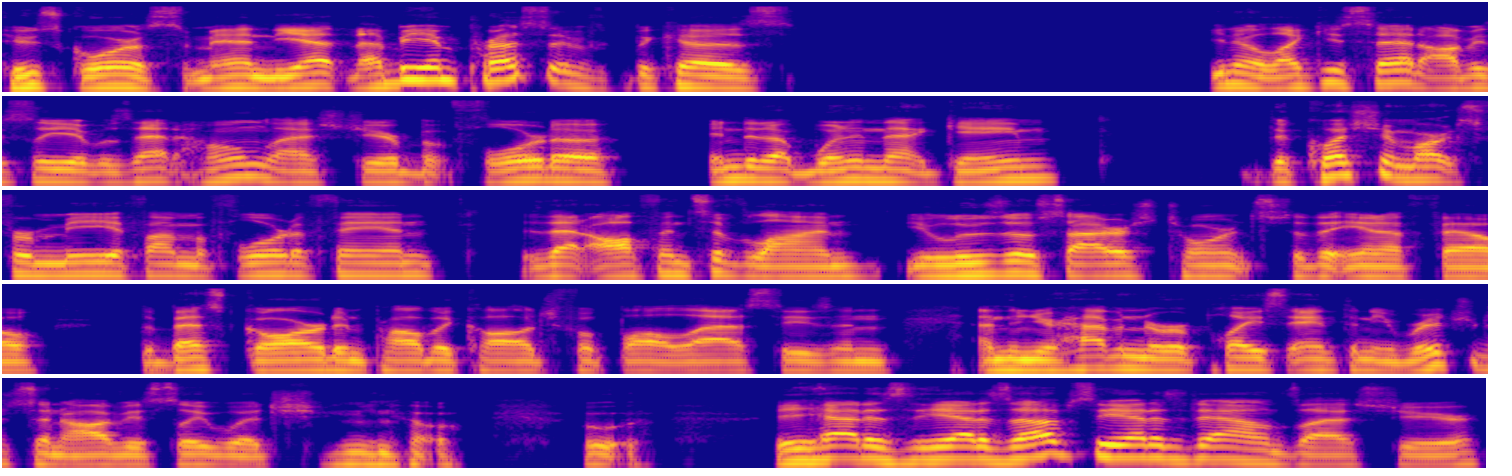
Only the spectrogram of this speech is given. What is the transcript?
Two scores, man. Yeah, that'd be impressive because, you know, like you said, obviously it was at home last year, but Florida ended up winning that game. The question marks for me, if I'm a Florida fan, is that offensive line. You lose O'Cyrus Torrence to the NFL, the best guard in probably college football last season, and then you're having to replace Anthony Richardson, obviously, which you know, he had his he had his ups, he had his downs last year,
